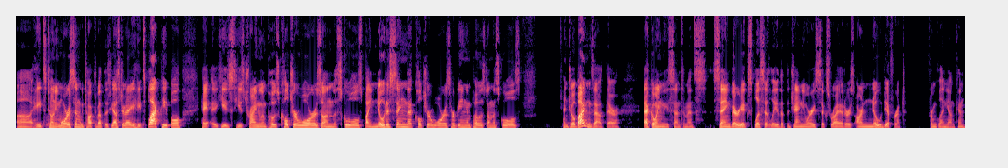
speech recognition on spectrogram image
uh, hates Toni Morrison. We talked about this yesterday. Hates black people. Hey, he's he's trying to impose culture wars on the schools by noticing that culture wars are being imposed on the schools. And Joe Biden's out there echoing these sentiments, saying very explicitly that the January 6 rioters are no different from Glenn Youngkin.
